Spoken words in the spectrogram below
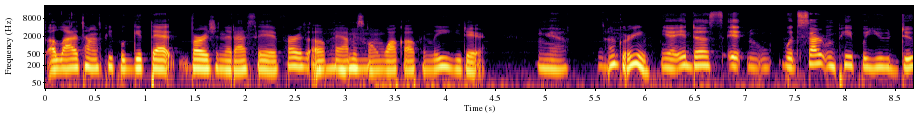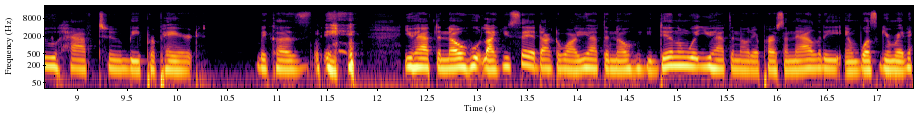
a lot of times people get that version that I said first. Okay, I'm just mm-hmm. going to walk off and leave you there. Yeah. I agree, Yeah, it does. It with certain people, you do have to be prepared because you have to know who, like you said, Doctor Wall. You have to know who you're dealing with. You have to know their personality and what's getting ready.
